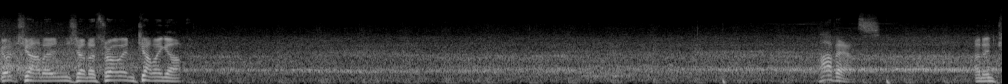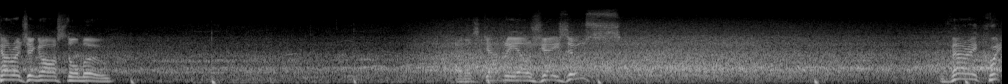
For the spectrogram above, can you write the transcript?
Good challenge and a throw-in coming up. Havertz. An encouraging Arsenal move. And it's Gabriel Jesus. Very quick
